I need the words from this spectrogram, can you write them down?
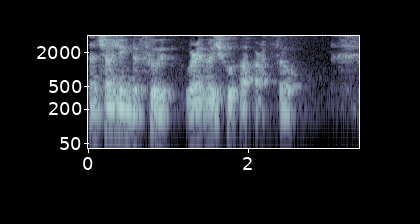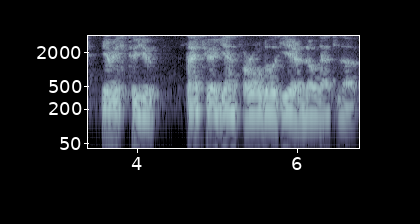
and charging the food wherever you are. So here is to you. Thank you again for all those years and all that love.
